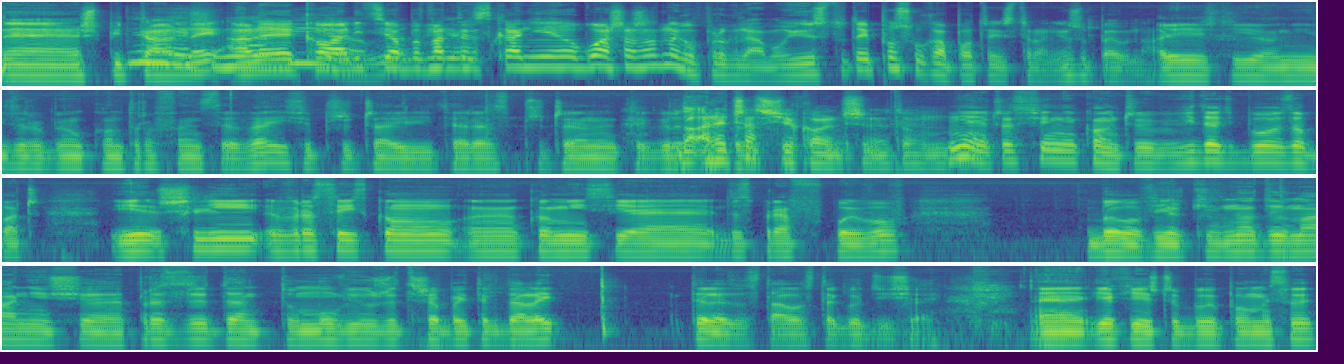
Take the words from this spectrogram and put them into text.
e, szpitalnej, Nie, ale nabijam, Koalicja nabijam. Obywatelska nie ogłasza żadnego programu. Jest tutaj posłucha po tej stronie zupełna. A jeśli oni zrobią kontrofensywę i się przyczaili teraz, przyczajony tygrys... No ale czas się kończy. To... Nie, czas się nie kończy. Widać było, zobacz, szli w rosyjską e, komisję do spraw wpływów, było wielkie nadymanie się, prezydent tu mówił, że trzeba i tak dalej. Tyle zostało z tego dzisiaj. E, jakie jeszcze były pomysły?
